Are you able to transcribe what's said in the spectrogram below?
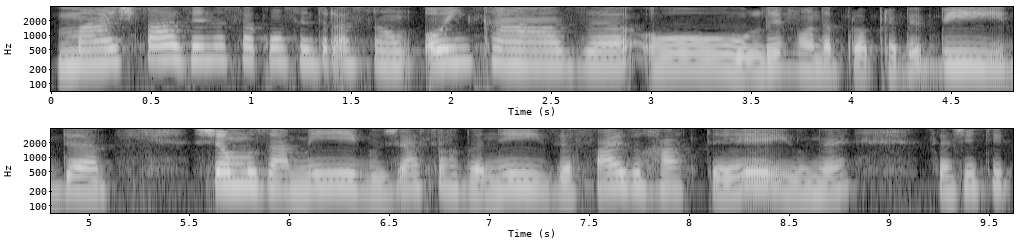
mas fazendo essa concentração ou em casa, ou levando a própria bebida, chama os amigos, já se organiza, faz o rateio, né? Se a gente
